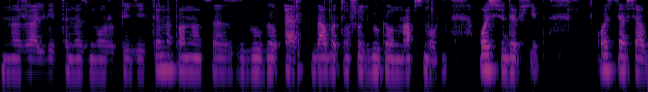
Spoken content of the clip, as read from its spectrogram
На жаль, відти не зможу підійти. Напевно, це з Google Earth, да, бо тому що з Google Maps можна. Ось сюди вхід. Ось ця вся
